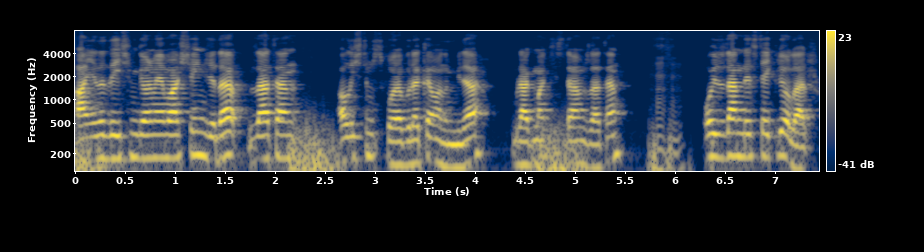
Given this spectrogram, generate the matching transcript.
aynada değişim görmeye başlayınca da zaten alıştım spora. Bırakamadım bir daha. Bırakmak istemem zaten. Hı hı. O yüzden destekliyorlar.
